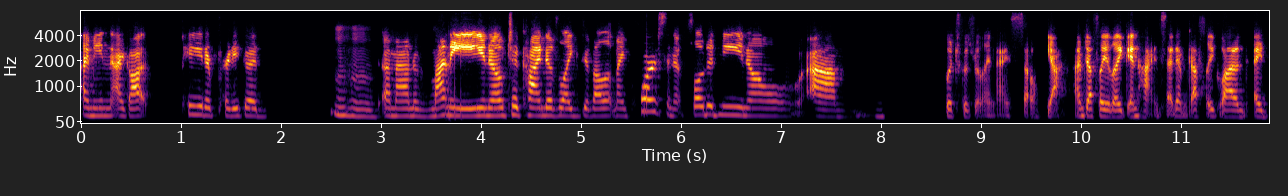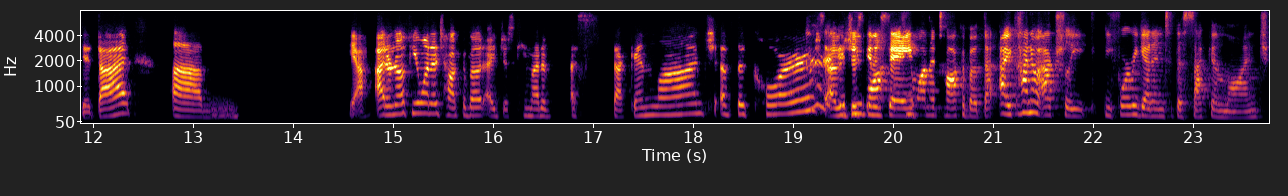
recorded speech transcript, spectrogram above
I mean, I got paid a pretty good mm-hmm. amount of money, you know, to kind of like develop my course and it floated me, you know, um, which was really nice. So yeah, I'm definitely like in hindsight, I'm definitely glad I did that. Um, yeah, I don't know if you want to talk about. I just came out of a second launch of the course. I was if just going to say, you want to talk about that. I kind of actually, before we get into the second launch,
